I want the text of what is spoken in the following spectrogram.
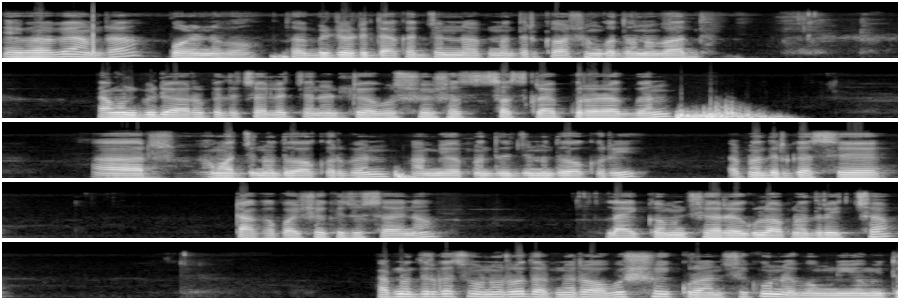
এভাবে আমরা পড়ে নেব। তো ভিডিওটি দেখার জন্য আপনাদেরকে অসংখ্য ধন্যবাদ। এমন ভিডিও আরও পেতে চাইলে চ্যানেলটি অবশ্যই সাবস্ক্রাইব করে রাখবেন। আর আমার জন্য দোয়া করবেন আমি আপনাদের জন্য দোয়া করি। আপনাদের কাছে টাকা পয়সা কিছু চাই না। লাইক কমেন্ট শেয়ার এগুলো আপনাদের ইচ্ছা। আপনাদের কাছে অনুরোধ, আপনারা অবশ্যই কোরআন শিখুন এবং নিয়মিত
